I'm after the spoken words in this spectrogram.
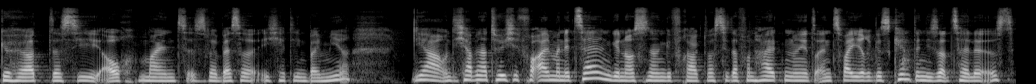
gehört, dass sie auch meint, es wäre besser, ich hätte ihn bei mir. Ja, und ich habe natürlich vor allem meine Zellengenossinnen gefragt, was sie davon halten, wenn jetzt ein zweijähriges Kind in dieser Zelle ist.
